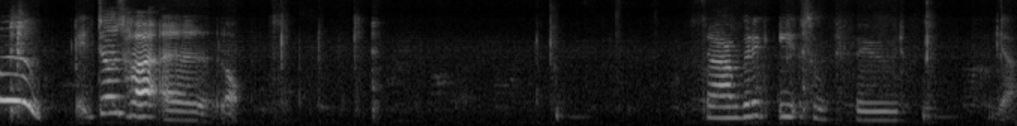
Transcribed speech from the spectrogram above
Woo! It does hurt a lot. So I'm going to eat some food. Yeah.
